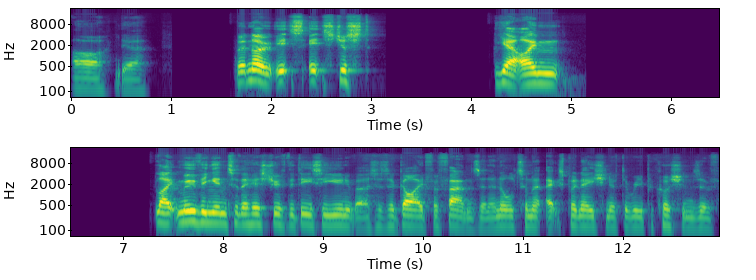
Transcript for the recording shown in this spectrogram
Oh yeah, but no, it's it's just yeah. I'm like moving into the history of the DC universe as a guide for fans and an alternate explanation of the repercussions of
